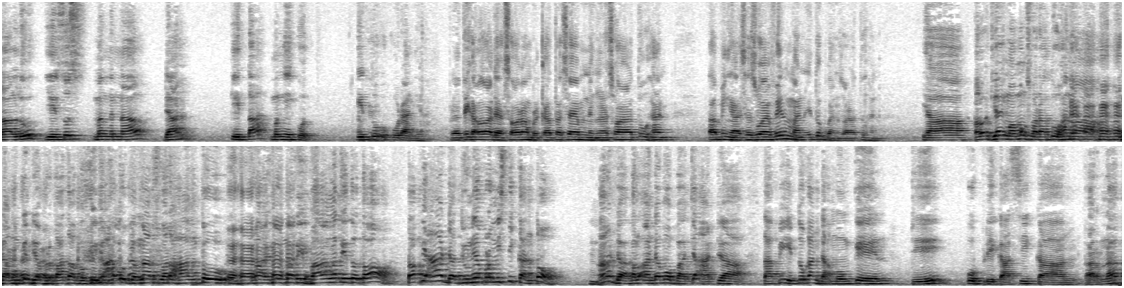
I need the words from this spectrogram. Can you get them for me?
lalu Yesus mengenal dan kita mengikut. Itu ukurannya. Berarti kalau ada seorang berkata saya mendengar suara Tuhan tapi nggak sesuai firman itu bukan suara Tuhan. Ya, kalau dia yang ngomong suara Tuhan lah, nggak mungkin dia berkata begini, aku dengar suara hantu. Nah, itu ngeri banget itu toh. Tapi ada dunia permistikan toh. Ada, kalau Anda mau baca ada. Tapi itu kan nggak mungkin dipublikasikan karena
